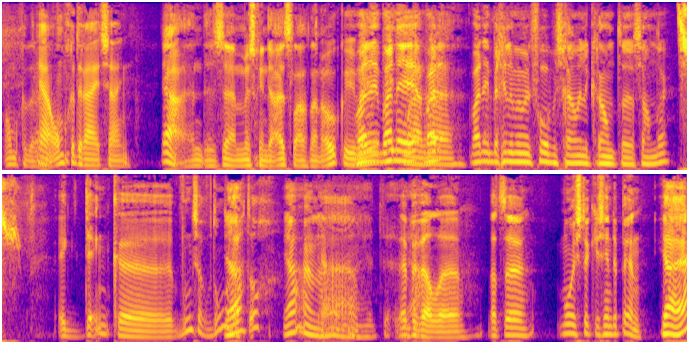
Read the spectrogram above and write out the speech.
omgedraaid. ja, omgedraaid zijn. Ja, en dus eh, misschien de uitslag dan ook. Je Wanneer, weet wanneer, maar, wanneer, eh, wanneer beginnen we met voorbeschouwing in de krant, eh, Sander? Ik denk eh, woensdag of donderdag, Ja? toch? Ja, nou, Ja, het, We hebben wel eh, wat eh, mooie stukjes in de pen. Ja, hè?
